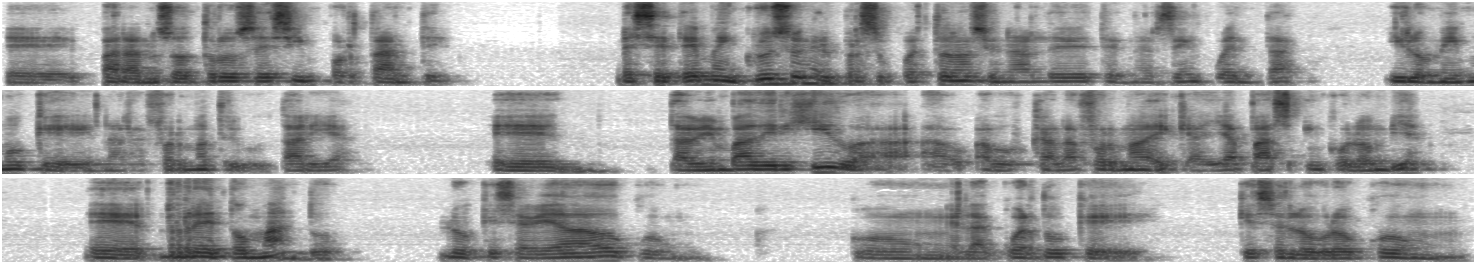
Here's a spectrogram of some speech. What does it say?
Eh, para nosotros es importante. Ese tema, incluso en el presupuesto nacional debe tenerse en cuenta y lo mismo que en la reforma tributaria, eh, también va dirigido a, a, buscar la forma de que haya paz en Colombia, retomando lo que se había dado con, con el acuerdo que, que se logró con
